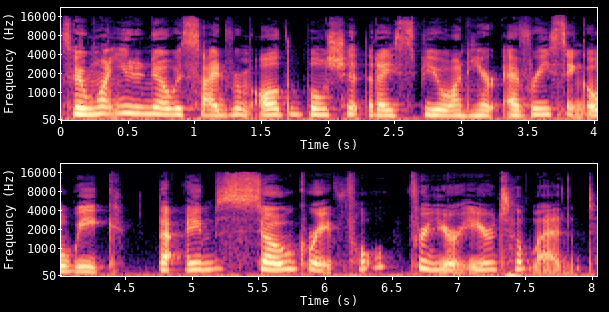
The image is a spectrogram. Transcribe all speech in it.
So I want you to know, aside from all the bullshit that I spew on here every single week, that I am so grateful for your ear to lend.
